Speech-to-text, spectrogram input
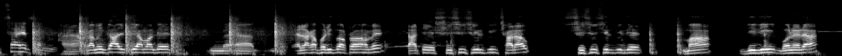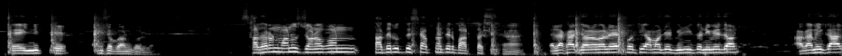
উৎসাহের সঙ্গে। হ্যাঁ, আগামীকাল যে আমাদের এলাকা পরিকল্পনা হবে। তাতে শিশু শিল্পী ছাড়াও শিশু শিল্পীদের মা দিদি বোনেরা এই নৃত্যে অংশগ্রহণ করবে সাধারণ মানুষ জনগণ তাদের উদ্দেশ্যে আপনাদের বার্তা কি? হ্যাঁ এলাকার জনগণের প্রতি আমাদের বিনীত নিবেদন। আগামীকাল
